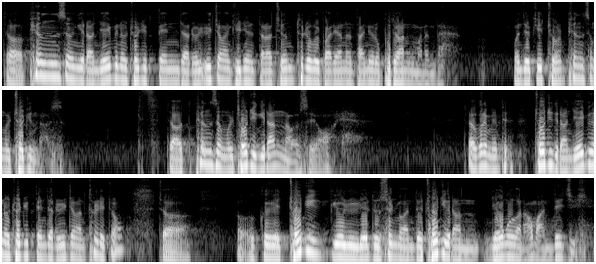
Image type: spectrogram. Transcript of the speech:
자, 편성이란 예비로 조직된 자를 일정한 기준에 따라 전투력을 발휘하는 단위로 부대하는 것 말한다. 먼저 기초를 편성을 조직 나왔어. 자, 편성을 조직이란 나왔어요. 예. 자, 그러면 조직이란 예비로 조직된 자를 일정한 틀렸죠? 자, 어, 그 조직을 예를 설명하는데 조직이라는 용어가 나오면 안 되지.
